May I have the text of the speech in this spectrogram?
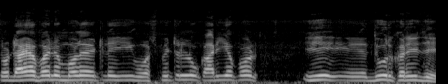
તો ડાયાભાઈને મળે એટલે એ હોસ્પિટલનું કાર્ય પણ એ, દૂર કરી દે.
